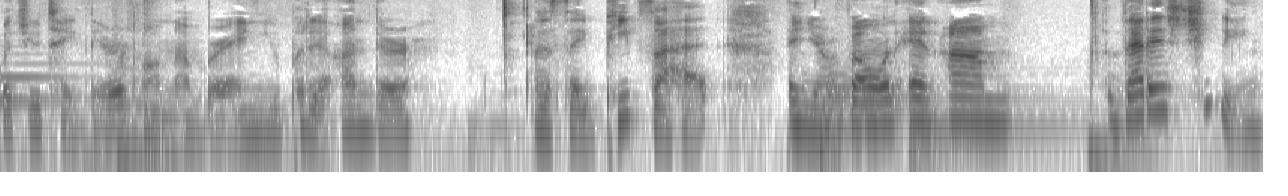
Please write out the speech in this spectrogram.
But you take their phone number and you put it under, let's say, Pizza Hut in your phone. And um, that is cheating.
